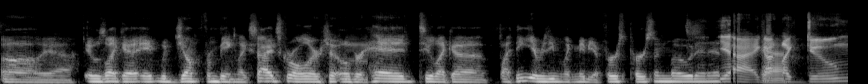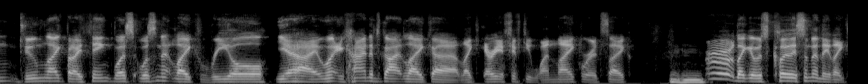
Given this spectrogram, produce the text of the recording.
Oh yeah, it was like a. It would jump from being like side-scroller to overhead to like a. I think there was even like maybe a first-person mode in it. Yeah, it got Yeah. like Doom, Doom like, but I think was wasn't it like real? Yeah, it, it kind of got like uh like Area 51 like, where it's like Mhm. Like it was clearly something they like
